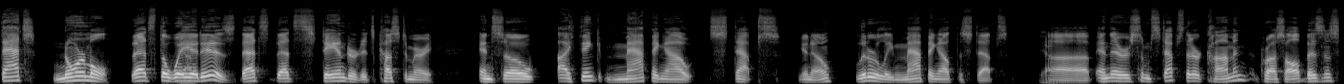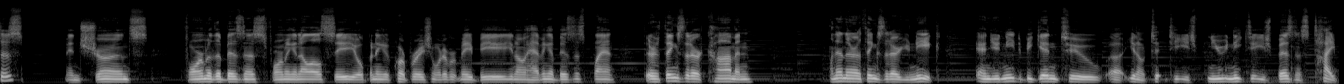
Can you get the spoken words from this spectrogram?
That's normal. That's the way Yeah. it is. That's that's standard. It's customary. And so I think mapping out steps, you know, literally mapping out the steps. Yeah. Uh, and there are some steps that are common across all businesses, insurance, form of the business, forming an LLC, opening a corporation, whatever it may be, you know, having a business plan. There are things that are common, and then there are things that are unique. And you need to begin to, uh, you know, to, to each unique to each business type.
